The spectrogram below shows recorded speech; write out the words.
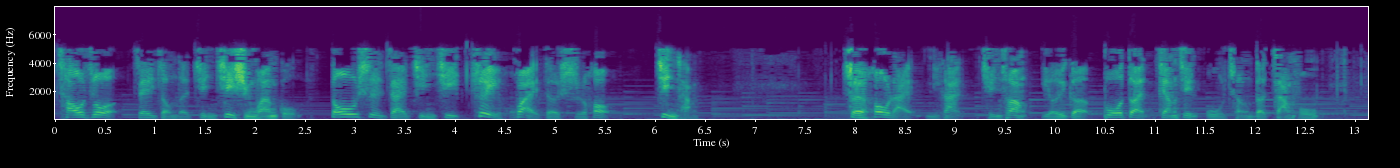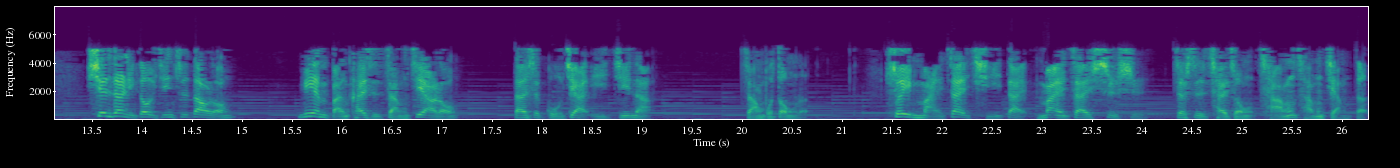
操作这种的景气循环股，都是在景气最坏的时候进场。所以后来你看群创有一个波段将近五成的涨幅，现在你都已经知道了，面板开始涨价喽，但是股价已经呢、啊、涨不动了，所以买在期待，卖在事实，这是蔡总常常讲的，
